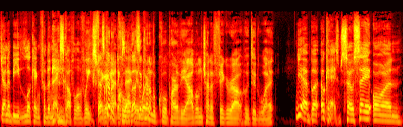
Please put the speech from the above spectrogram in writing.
gonna be looking for the next couple of weeks. That's kind of cool. Exactly That's a kind of a cool part of the album, trying to figure out who did what. Yeah, but okay. So say on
